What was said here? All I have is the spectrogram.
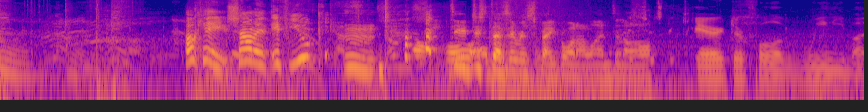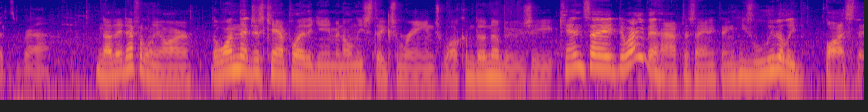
He's. Okay, Shaman, if you. c- Mm. Dude just doesn't respect one on ones at all. It's just a character full of weenie butts, bruh. No, they definitely are. The one that just can't play the game and only sticks range. Welcome to Nobushi. Kensei, do I even have to say anything? He's literally busted.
